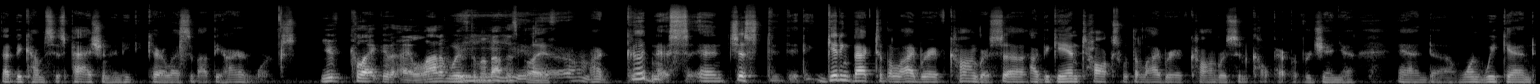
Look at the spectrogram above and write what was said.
that becomes his passion, and he could care less about the ironworks. You've collected a lot of wisdom about this place. Yeah, oh my goodness. And just getting back to the Library of Congress, uh, I began talks with the Library of Congress in Culpeper, Virginia. And uh, one weekend,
